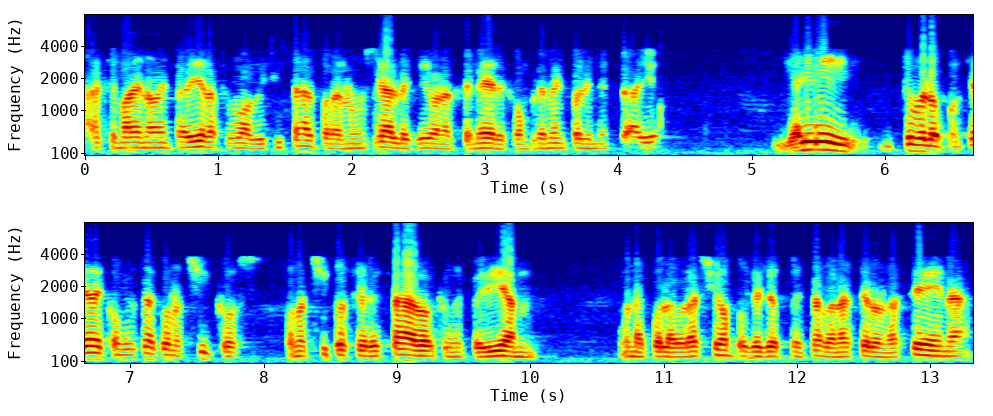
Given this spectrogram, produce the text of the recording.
hace más de 90 días la fuimos a visitar para anunciarle que iban a tener el complemento alimentario. Y ahí tuve la oportunidad de conversar con los chicos, con los chicos egresados que me pedían una colaboración porque ellos pensaban hacer una cena,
